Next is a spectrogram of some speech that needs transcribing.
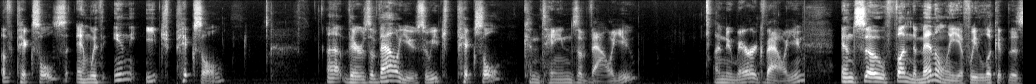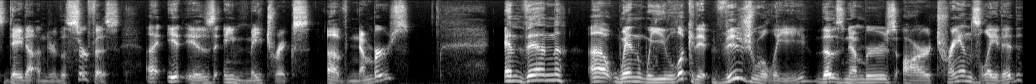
of pixels, and within each pixel, uh, there's a value. So each pixel contains a value, a numeric value. And so fundamentally, if we look at this data under the surface, uh, it is a matrix of numbers and then uh, when we look at it visually, those numbers are translated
